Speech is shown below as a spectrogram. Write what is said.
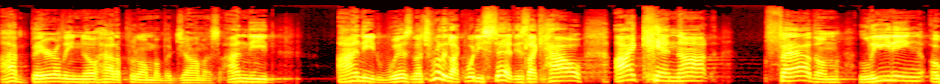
I barely know how to put on my pajamas. I need I need wisdom. That's really like what he said is like how I cannot fathom leading a,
